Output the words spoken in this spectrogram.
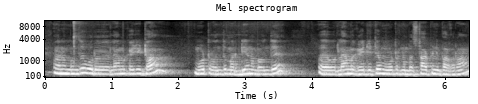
இப்போ நம்ம வந்து ஒரு லேம்பை கட்டிட்டோம் மோட்ரு வந்து மறுபடியும் நம்ம வந்து ஒரு லேம்பை கட்டிட்டு மோட்ரு நம்ம ஸ்டார்ட் பண்ணி பார்க்குறோம்.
